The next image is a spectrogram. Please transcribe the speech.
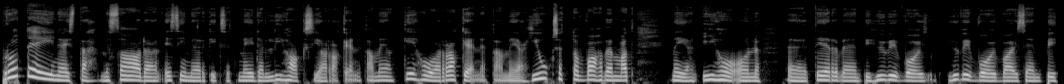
Proteiineista me saadaan esimerkiksi, että meidän lihaksia rakennetaan, meidän kehoa rakennetaan, meidän hiukset on vahvemmat, meidän iho on terveempi, hyvinvoi, hyvinvoivaisempi,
